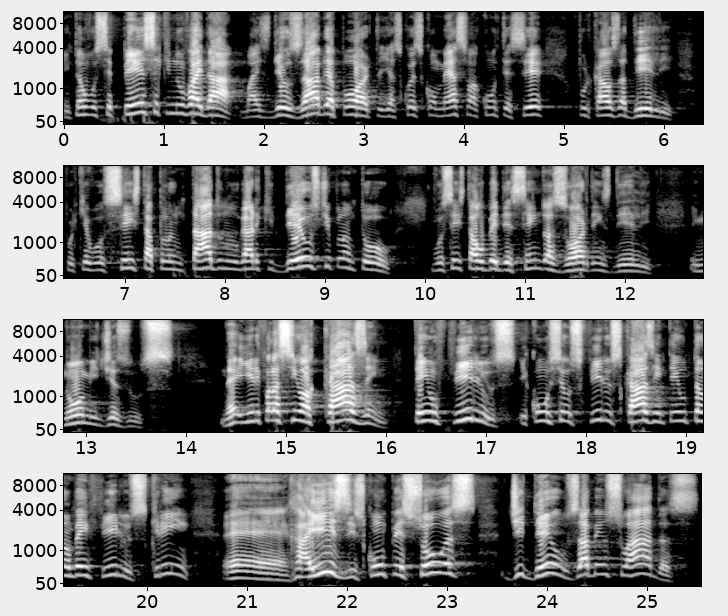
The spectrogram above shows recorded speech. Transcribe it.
Então você pensa que não vai dar, mas Deus abre a porta e as coisas começam a acontecer por causa dele, porque você está plantado no lugar que Deus te plantou, você está obedecendo às ordens dele, em nome de Jesus. Né? E ele fala assim: ó, casem, tenham filhos, e com os seus filhos casem, tenham também filhos, criem é, raízes com pessoas de Deus abençoadas.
